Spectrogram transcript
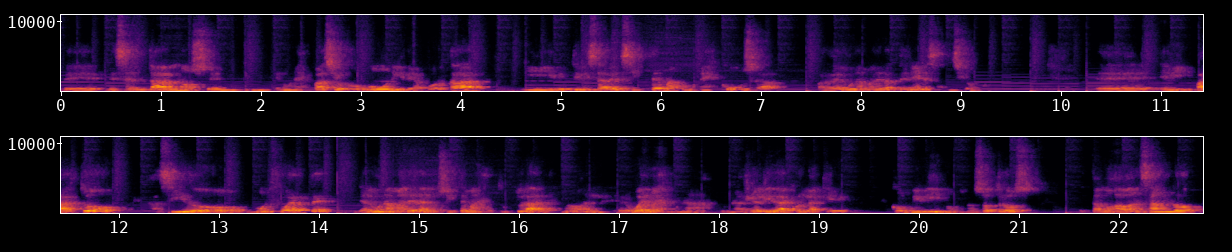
de, sentarnos en, en, un espacio común y de aportar y de utilizar el sistema como una excusa para de alguna manera tener esa visión. Eh, el impacto ha sido muy fuerte de alguna manera en los sistemas estructurales, ¿no? Pero bueno, es una, una realidad con la que convivimos. Nosotros estamos avanzando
